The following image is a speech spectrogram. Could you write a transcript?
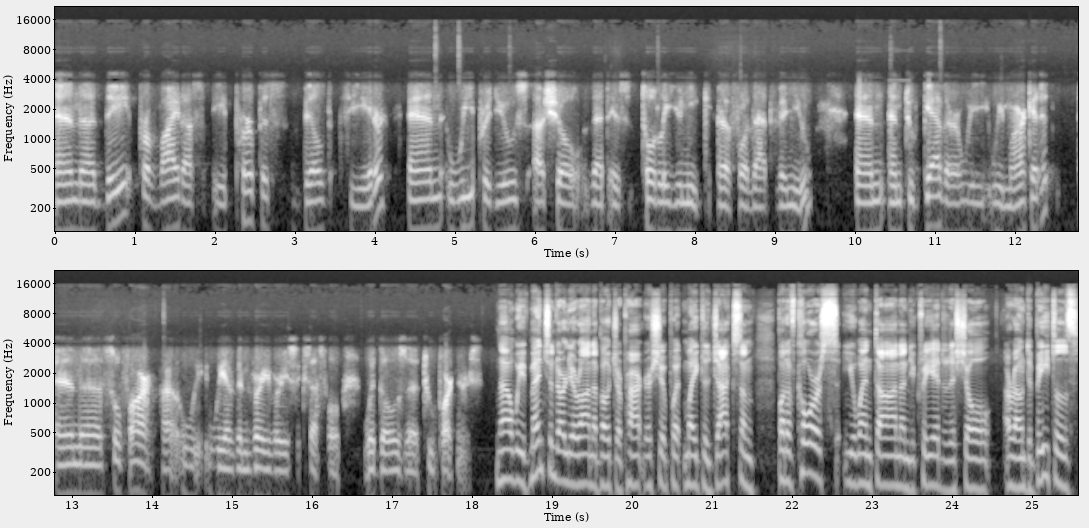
And uh, they provide us a purpose-built theater and we produce a show that is totally unique uh, for that venue and and together we we market it. And uh, so far, uh, we, we have been very, very successful with those uh, two partners. Now, we've mentioned earlier on about your partnership with Michael Jackson, but of course, you went on and you created a show around the Beatles.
